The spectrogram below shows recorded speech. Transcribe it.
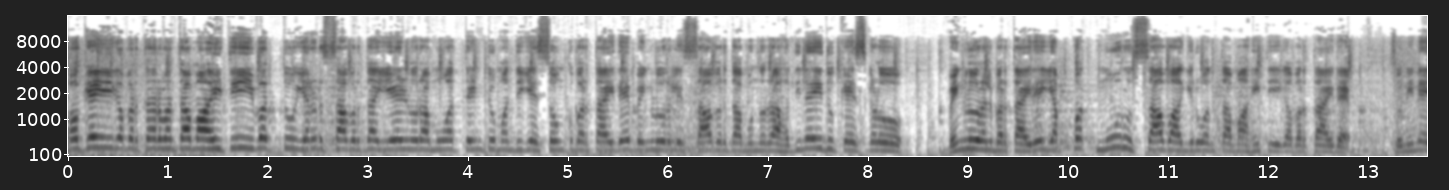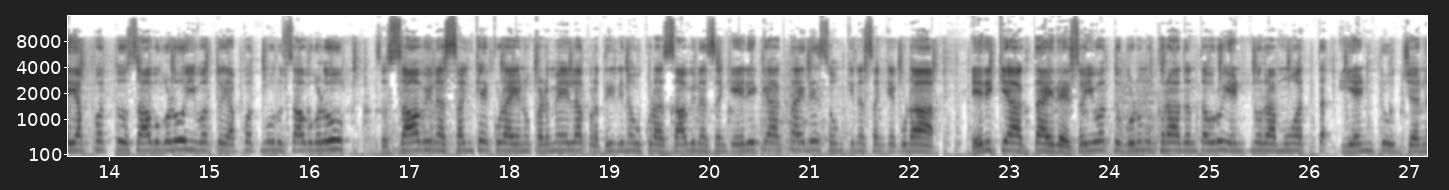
ಓಕೆ, ಈಗ ಬರ್ತಾ ಇರುವಂತಹ ಮಾಹಿತಿ. ಇವತ್ತು ಎರಡು ಸಾವಿರದ ಏಳ್ನೂರ ಮೂವತ್ತೆಂಟು ಮಂದಿಗೆ ಸೋಂಕು ಬರ್ತಾ ಇದೆ. ಬೆಂಗಳೂರಲ್ಲಿ ಸಾವಿರದ ಮುನ್ನೂರ ಹದಿನೈದು ಕೇಸ್ಗಳು ಬೆಂಗಳೂರಲ್ಲಿ ಬರ್ತಾ ಇದೆ. ಎಪ್ಪತ್ಮೂರು ಸಾವಾಗಿರುವಂತಹ ಮಾಹಿತಿ ಈಗ ಬರ್ತಾ ಇದೆ. ಸೊ, ನಿನ್ನೆ ಎಪ್ಪತ್ತು ಸಾವುಗಳು, ಇವತ್ತು ಎಪ್ಪತ್ಮೂರು ಸಾವುಗಳು. ಸೊ, ಸಾವಿನ ಸಂಖ್ಯೆ ಕೂಡ ಏನು ಕಡಿಮೆ ಇಲ್ಲ. ಪ್ರತಿದಿನವೂ ಕೂಡ ಸಾವಿನ ಸಂಖ್ಯೆ ಏರಿಕೆ ಆಗ್ತಾ ಇದೆ. ಸೋಂಕಿನ ಸಂಖ್ಯೆ ಕೂಡ ಏರಿಕೆ ಆಗ್ತಾ ಇದೆ. ಸೊ, ಇವತ್ತು ಗುಣಮುಖರಾದಂಥವರು ಎಂಟುನೂರ ಮೂವತ್ತ ಎಂಟು ಜನ.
